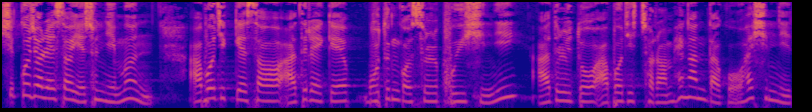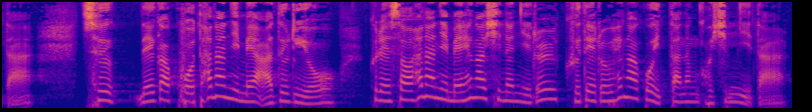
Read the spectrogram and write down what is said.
19절에서 예수님은 아버지께서 아들에게 모든 것을 보이시니 아들도 아버지처럼 행한다고 하십니다. 즉, 내가 곧 하나님의 아들이요. 그래서 하나님의 행하시는 일을 그대로 행하고 있다는 것입니다.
